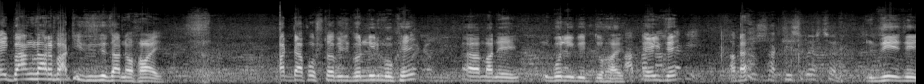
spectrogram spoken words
এই বাংলার মাটি দিতে যেন হয়। আড্ডা পোস্ট অফিস গল্লির মুখে মানে গুলিবিদ্ধ হয়। এই যে জি জি।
